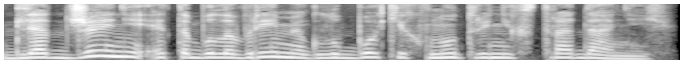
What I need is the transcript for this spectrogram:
Для Дженни это было время глубоких внутренних страданий.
